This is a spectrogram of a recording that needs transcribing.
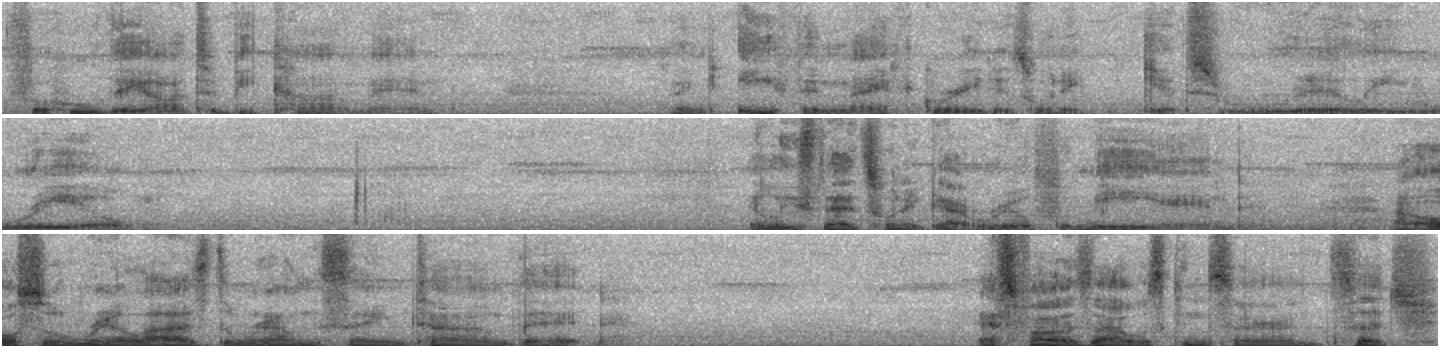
for who they are to become, and I think eighth and ninth grade is when it gets really real. At least that's when it got real for me, and I also realized around the same time that, as far as I was concerned, such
